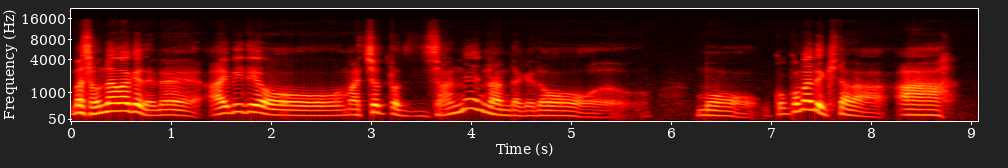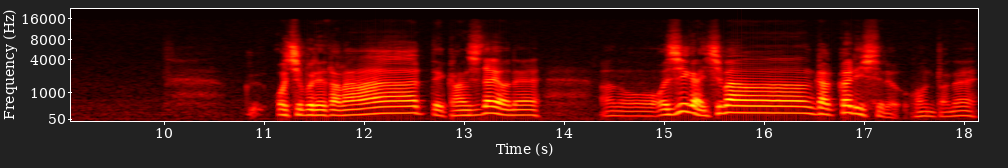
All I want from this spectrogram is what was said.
まあそんなわけでね、iVideo、まあちょっと残念なんだけど、もうここまで来たら、ああ、落ちぶれたなーって感じだよね。あの、おじいが一番がっかりしてる、ほんとね。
